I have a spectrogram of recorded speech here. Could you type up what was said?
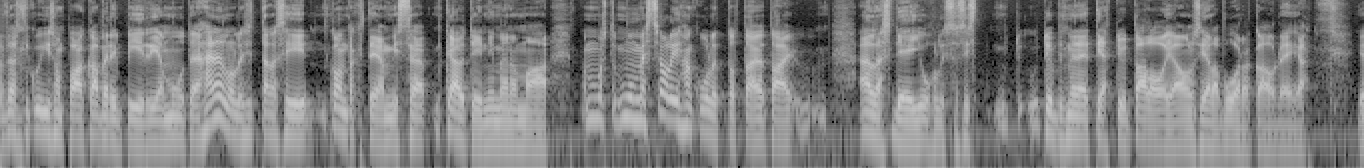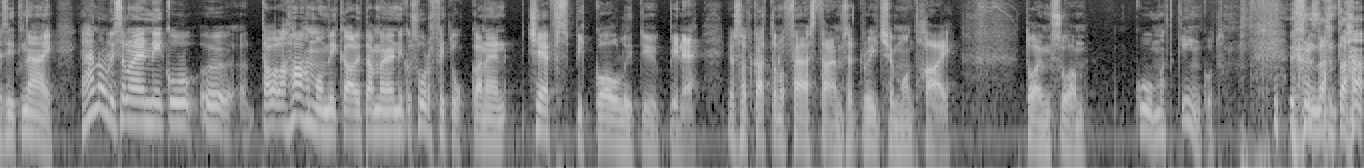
niin isompaa kaveripiiriä ja muuta. Ja hänellä oli sitten tällaisia kontakteja, missä käytiin nimenomaan. Musta, mun mielestä se oli ihan kuullut tota, jotain LSD-juhlissa. Siis tyypit menee tiettyyn taloon ja on siellä vuorokauden ja, ja sitten näin. Ja hän oli sellainen niin kuin, tavallaan hahmo, mikä oli tämmöinen niin surfitukkainen Jeff Spicoli-tyyppinen, jos olet katsonut Fast Times at Richmond High, Toim Suom, kuumat kinkut. tota,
